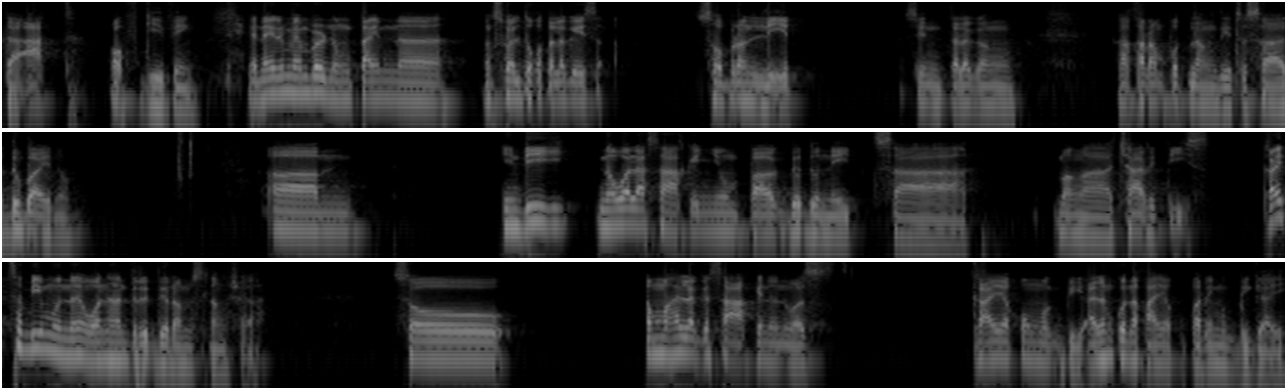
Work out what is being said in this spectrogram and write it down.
the act of giving. And I remember nung time na ang sweldo ko talaga is sobrang liit. Sin talagang kakarampot lang dito sa Dubai. No? Um, hindi nawala sa akin yung pag-donate sa mga charities. Kahit sabi mo na 100 dirhams lang siya. So, ang mahalaga sa akin nun was kaya kong magbigay. Alam ko na kaya ko pa rin magbigay.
